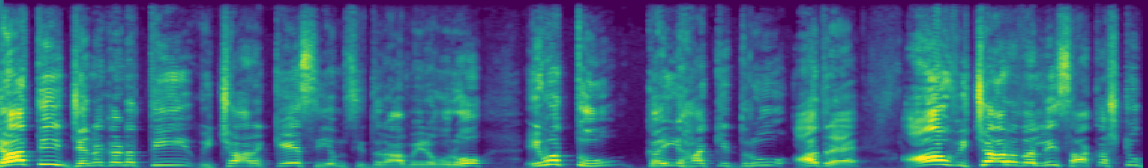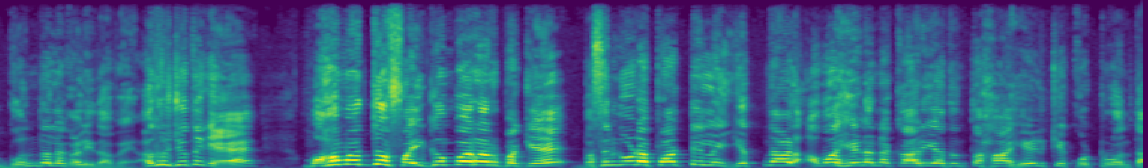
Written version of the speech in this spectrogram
ಜಾತಿ ಜನಗಣತಿ ವಿಚಾರಕ್ಕೆ ಸಿಎಂ ಸಿದ್ದರಾಮಯ್ಯನವರು ಇವತ್ತು ಕೈ ಹಾಕಿದ್ರು, ಆದರೆ ಆ ವಿಚಾರದಲ್ಲಿ ಸಾಕಷ್ಟು ಗೊಂದಲಗಳಿದಾವೆ. ಅದ್ರ ಜೊತೆಗೆ ಮೊಹಮ್ಮದ್ ಫೈಗಂಬರರ ಬಗ್ಗೆ ಬಸನಗೌಡ ಪಾಟೀಲ್ ಯತ್ನಾಳ್ ಅವಹೇಳನಕಾರಿಯಾದಂತಹ ಹೇಳಿಕೆ ಕೊಟ್ಟರು ಅಂತ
